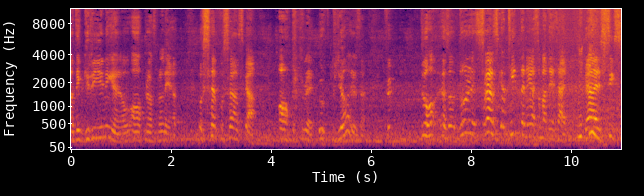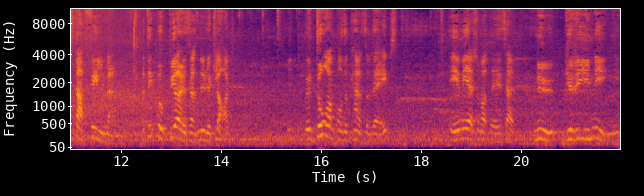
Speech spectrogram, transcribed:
Att det är gryningen av apornas planet. Och sen på svenska, apornas planet, uppgörelsen. För då, alltså, då är det, svenska titeln är som att det är så här, det här är sista filmen. Att det är uppgörelsen, att nu är det klart. Men Dawn of the Planet of the Apes är ju mer som att det är så här, nu gryning,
